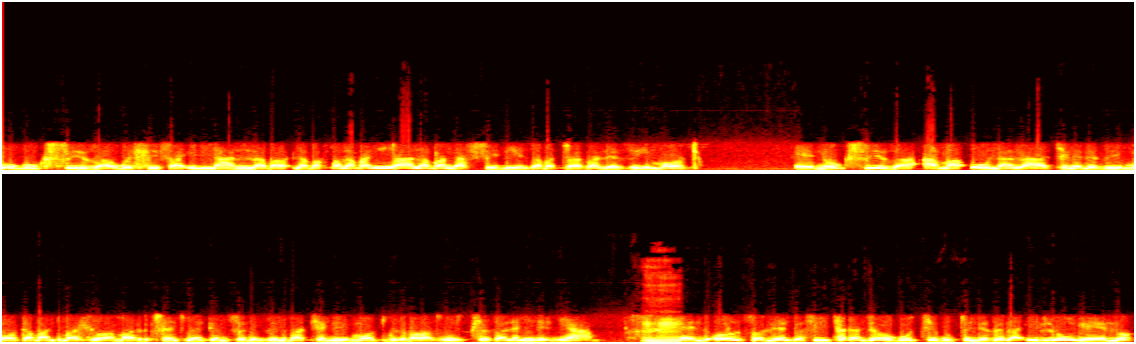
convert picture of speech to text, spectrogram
ukukusiza ukwehlisa inani labafana abancane abangasebenzi abadriver lezi imoto eh nokusiza ama owner la athenga lezi imoto abantu badliwa ama retrenchment emsebenzini bathenga imoto ukuze bakwazi ukuziphilisa nemindeni yabo Mm-hmm. And also lento siyithatha njengokuthi kucindezela ilungelo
